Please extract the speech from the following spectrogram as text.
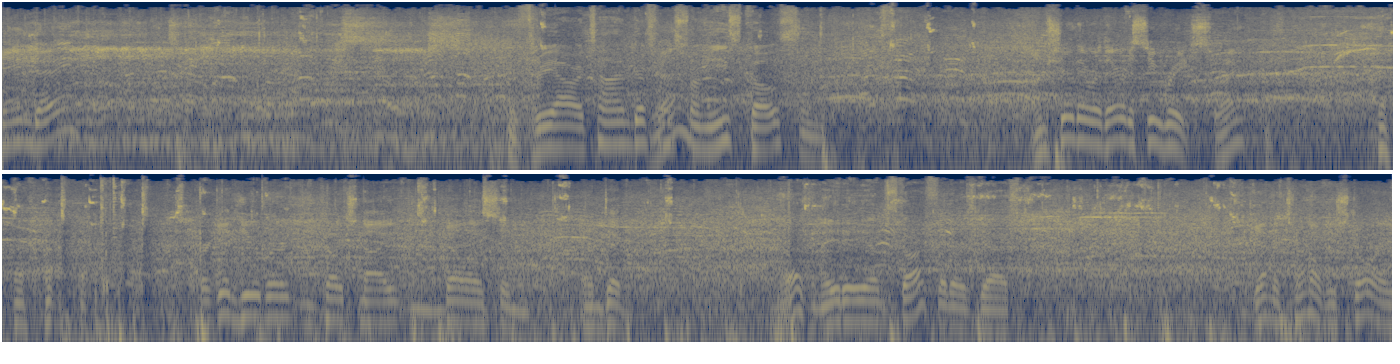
game day. A three-hour time difference yeah. from the East Coast. And... I'm sure they were there to see Rece, right? Forget Hubert and Coach Knight and Bilas and, and Dick. That's an 8 a.m. start for those guys. Again, the turnover story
